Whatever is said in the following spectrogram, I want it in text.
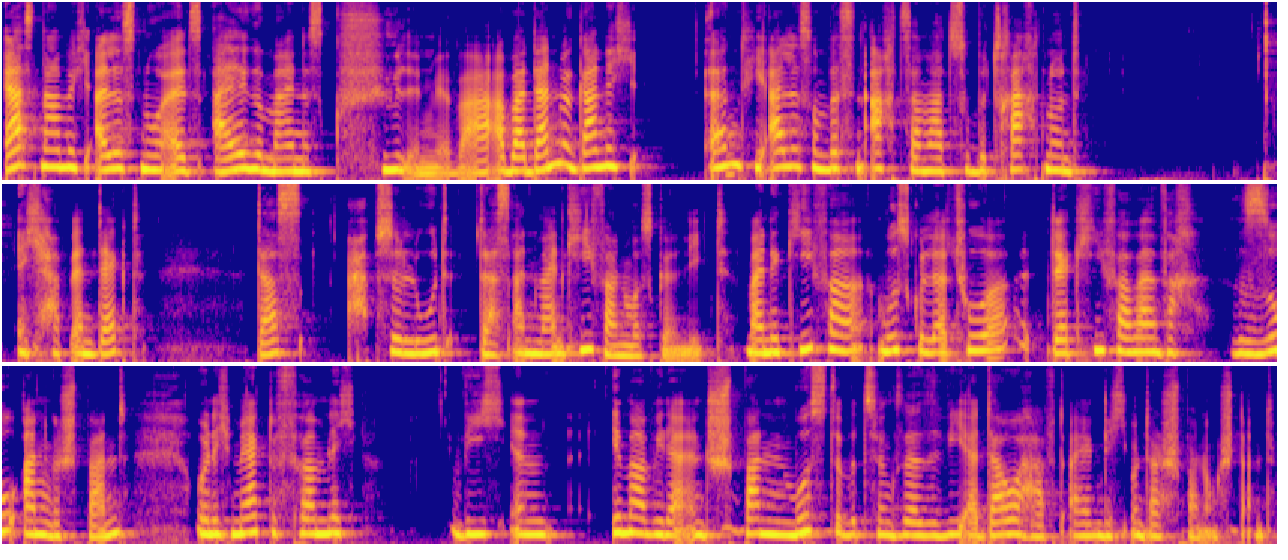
Erst nahm ich alles nur als allgemeines Gefühl in mir wahr, aber dann begann ich irgendwie alles so ein bisschen achtsamer zu betrachten und ich habe entdeckt, dass absolut das an meinen Kiefernmuskeln liegt. Meine Kiefermuskulatur, der Kiefer war einfach so angespannt und ich merkte förmlich, wie ich ihn immer wieder entspannen musste, beziehungsweise wie er dauerhaft eigentlich unter Spannung stand.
